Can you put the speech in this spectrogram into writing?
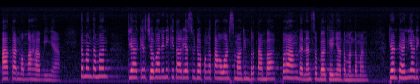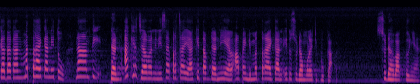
akan memahaminya. Teman-teman, di akhir zaman ini kita lihat sudah pengetahuan semakin bertambah, perang dan lain sebagainya teman-teman. Dan Daniel dikatakan meteraikan itu nanti dan akhir zaman ini saya percaya kitab Daniel apa yang dimeteraikan itu sudah mulai dibuka. Sudah waktunya.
